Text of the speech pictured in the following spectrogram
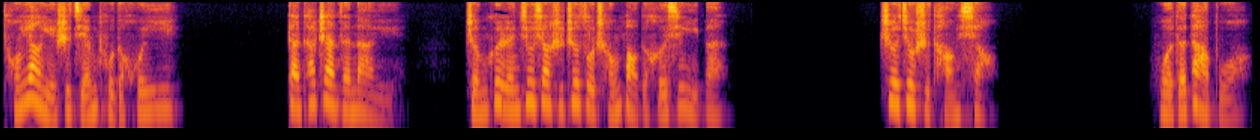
同样也是简朴的灰衣，但他站在那里，整个人就像是这座城堡的核心一般。这就是唐啸，我的大伯，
